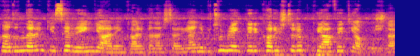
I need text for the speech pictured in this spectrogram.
kadınlarınki ise rengarenk arkadaşlar. Yani bütün renkleri karıştırıp kıyafet yapmışlar.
